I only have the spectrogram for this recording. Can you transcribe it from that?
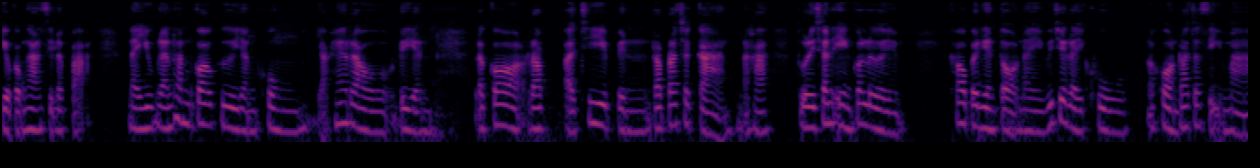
เกี่ยวกับงานศิลปะ ในยุคนั้นท่านก็คือยังคงอยากให้เราเรียน แล้วก็รับอาชีพเป็นรับราชการนะคะ ตัวดิฉันเองก็เลยเข้าไปเรียนต่อในวิทยาลัยครูนครราชสีมา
